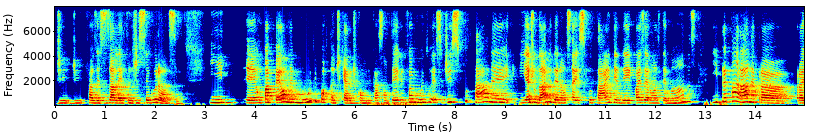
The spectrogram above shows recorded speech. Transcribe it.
de, de fazer esses alertas de segurança. E é, um papel né, muito importante que a área de comunicação teve foi muito esse de escutar, né, e ajudar a liderança a escutar, entender quais eram as demandas e preparar, né, para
